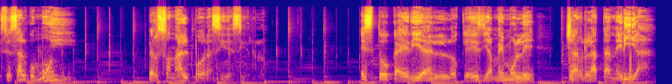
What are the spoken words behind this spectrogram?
Eso es algo muy personal, por así decirlo. Esto caería en lo que es, llamémosle, charlatanería.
